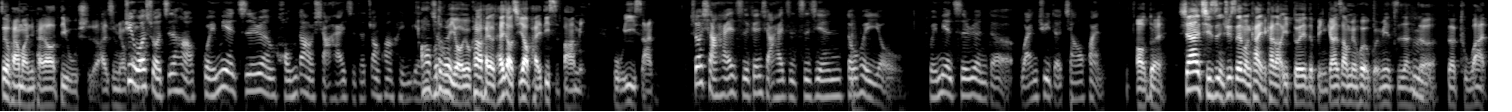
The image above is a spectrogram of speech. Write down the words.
这个排行榜已经排到第五十了，还是没有？据我所知，哈，《鬼灭之刃》红到小孩子的状况很严重。哦，不对不对，有有看到海角海角七号排第十八名，五亿三。所以小孩子跟小孩子之间都会有《鬼灭之刃》的玩具的交换。哦，对，现在其实你去 Seven 看，也看到一堆的饼干上面会有《鬼灭之刃》的、嗯、的图案。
